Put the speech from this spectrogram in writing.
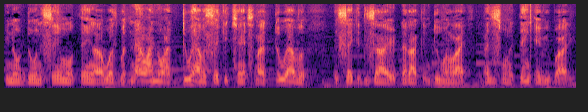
you know, doing the same old thing I was. But now I know I do have a second chance, and I do have a, a second desire that I can do in life. And I just want to thank everybody.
